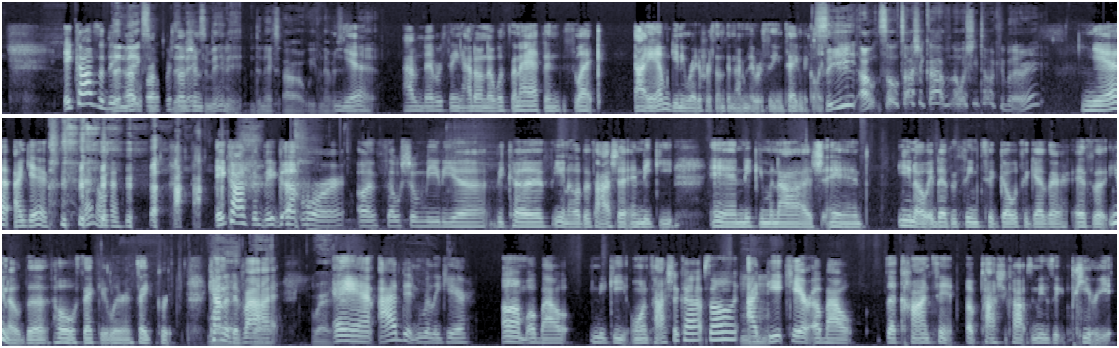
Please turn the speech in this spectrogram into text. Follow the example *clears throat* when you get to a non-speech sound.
it caused a big The next, for the next media. minute, the next hour, we've never seen Yeah. that. I've never seen. I don't know what's gonna happen. It's like I am getting ready for something I've never seen. Technically, See, I, so Tasha Cobbs know what she talking about, right? Yeah, I guess. I don't know. *laughs* it caused a big uproar on social media because you know the Tasha and Nicki and Nicki Minaj and you know it doesn't seem to go together as a you know the whole secular and sacred kind of Right, divide. Right. and I didn't really care um about Nicki on Tasha Cobb's song. I did care about the content of Tasha Cobb's music, period.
